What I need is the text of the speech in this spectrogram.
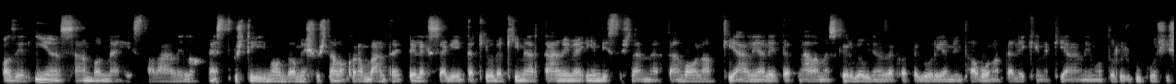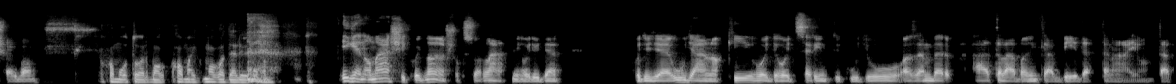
azért ilyen számban nehéz találni. Na, ezt most így mondom, és most nem akarom bántani, tényleg szegényt, aki oda kimert állni, mert én biztos nem mertem volna kiállni elé, tehát nálam ez körülbelül ugyanaz a kategória, mint ha a vonat elé kéne kiállni motoros bukós isakban. Csak a motor, ha magad előtt van. Igen, a másik, hogy nagyon sokszor látni, hogy ugye hogy ugye úgy állnak ki, hogy, hogy szerintük úgy jó, az ember általában inkább védetten álljon. Tehát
